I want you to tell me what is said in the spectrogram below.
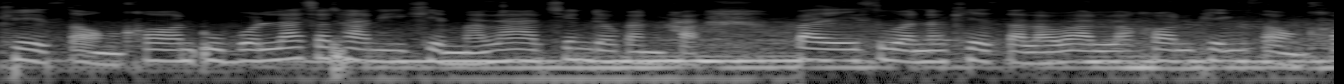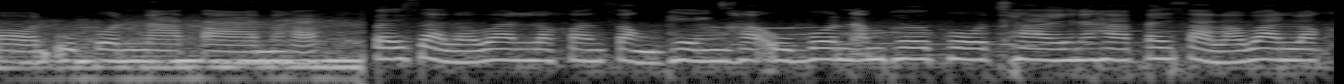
เขตสองคอนอุบลราชธานีเขมราชเช่นเดียวกันค่ะ ไปสุวรรณเขตสารวันละครเพลงสองคอนอุบลนาตาลนะคะ ไปสารวันละครสองเพลงค่ะ อุบลอำเภอโพชัยนะคะ ไปสารวันละค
